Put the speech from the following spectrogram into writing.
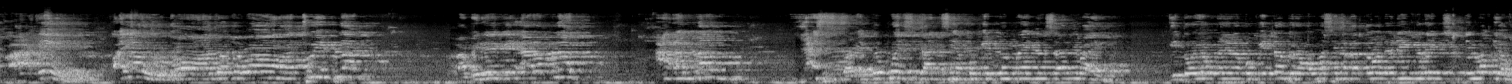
Okay, ayaw, oh, ano to ba, Chui Vlog. Binigay Arab Vlog. Arab Vlog. Yes, balik to pues, kan siya bukid lang kayo sa anibay. Ito yung kanila bukid lang, pero kung mas sinakatuwa na yung range, hindi wag yun.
